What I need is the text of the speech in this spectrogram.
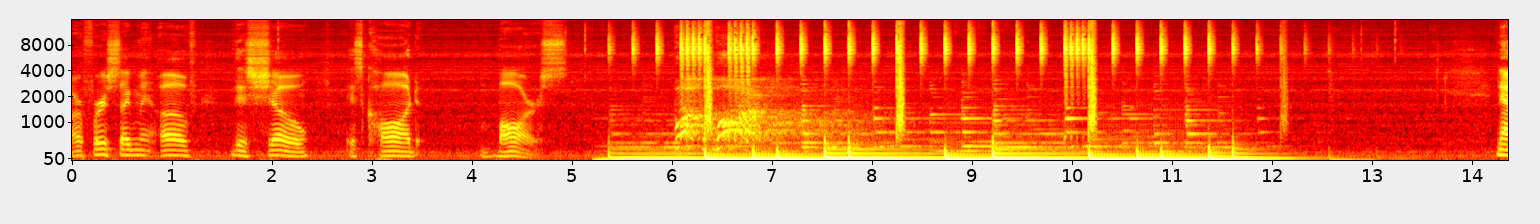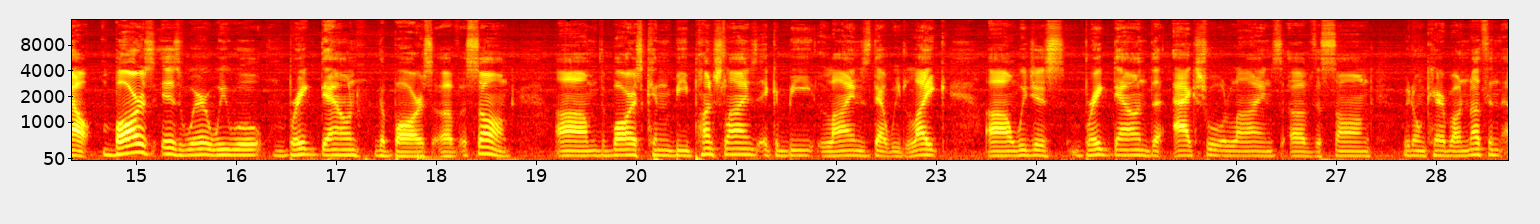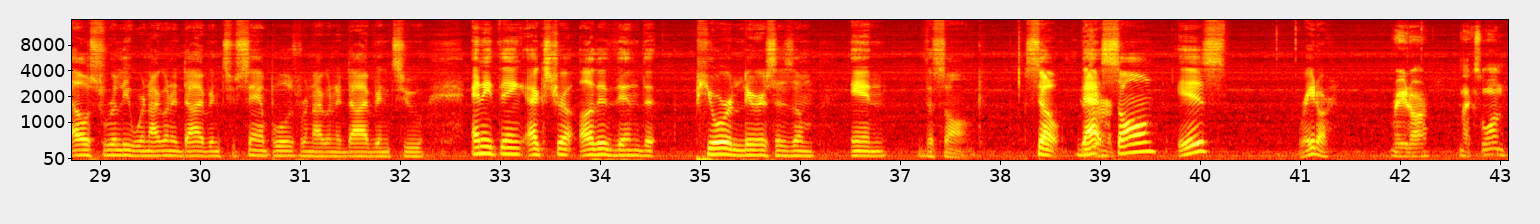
Our first segment of this show is called Bars. Now, bars is where we will break down the bars of a song. Um, the bars can be punchlines, it can be lines that we like. Uh, we just break down the actual lines of the song. We don't care about nothing else really. We're not going to dive into samples. We're not going to dive into anything extra other than the pure lyricism in the song. So that sir. song is Raydar. Raydar. Next one.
